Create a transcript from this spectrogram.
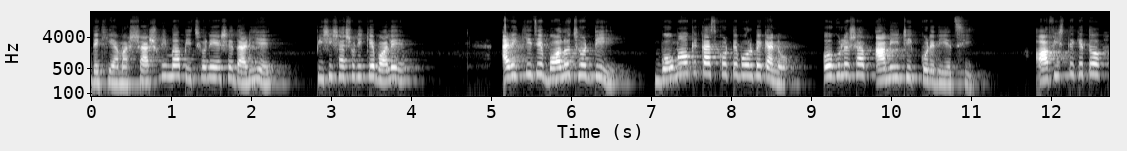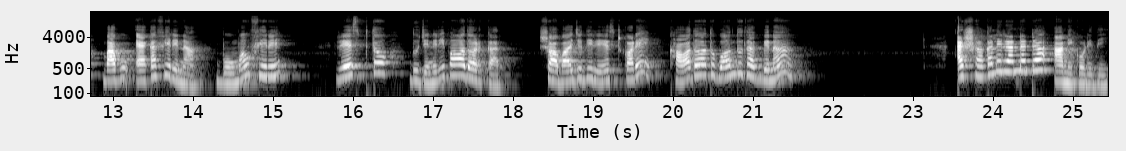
দেখি আমার শাশুড়ি মা পিছনে এসে দাঁড়িয়ে পিসি শাশুড়িকে বলে, আরে কি যে বলো ছোটদি, বৌমা ওকে কাজ করতে বলবে কেন? ওগুলো সব আমিই ঠিক করে দিয়েছি। অফিস থেকে তো বাবু একা ফেরে না, বৌমাও ফেরে। রেস্ট তো দুজনেরই পাওয়া দরকার। সবাই যদি রেস্ট করে, খাওয়া দাওয়া তো বন্ধ থাকবে না? আর সকালের রান্নাটা আমি করে দিই,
